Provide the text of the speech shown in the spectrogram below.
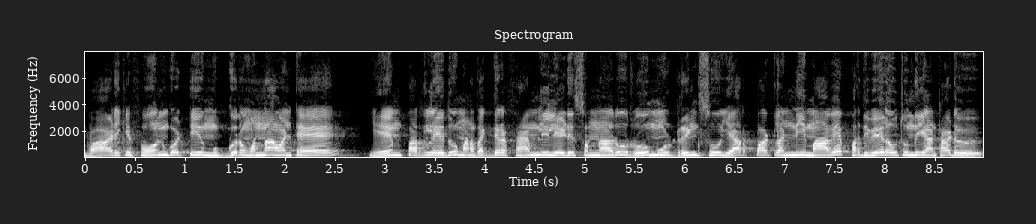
వాడికి ఫోన్ కొట్టి ముగ్గురు ఉన్నామంటే ఏం పర్లేదు మన దగ్గర ఫ్యామిలీ లేడీస్ ఉన్నారు రూము డ్రింక్స్ ఏర్పాట్లన్నీ మావే పదివేలు అవుతుంది అంటాడు.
